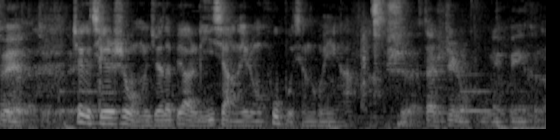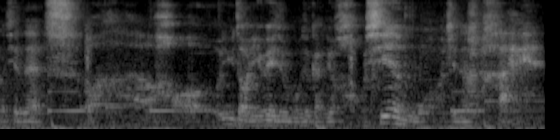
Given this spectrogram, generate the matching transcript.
对的对这个其实是我们觉得比较理想的一种互补型的婚姻啊。是的。但是这种互补型婚姻可能现在，哇，好，我遇到一位就我就感觉好羡慕啊，真的是嗨，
